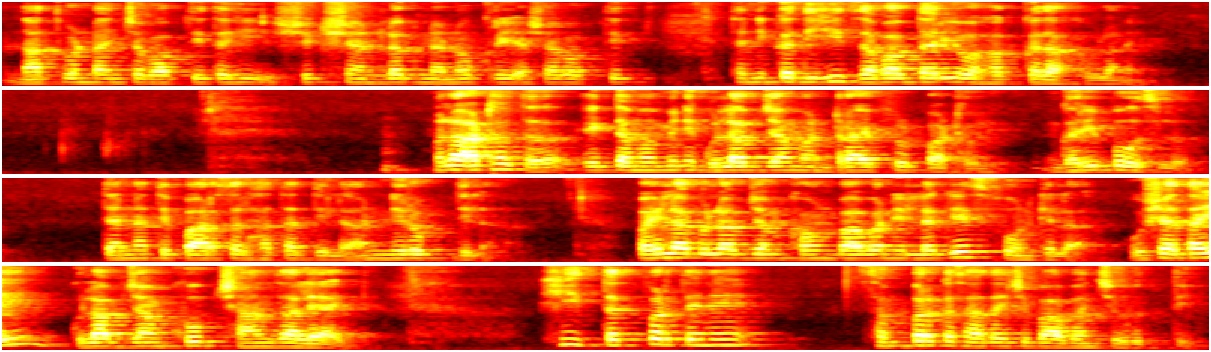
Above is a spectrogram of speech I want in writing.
नातवंडांच्या बाबतीतही शिक्षण लग्न नोकरी अशा बाबतीत त्यांनी कधीही जबाबदारी व हक्क दाखवला नाही. मला आठवतं एकदा मम्मीने गुलाबजाम आणि ड्रायफ्रूट पाठवले. घरी पोहोचलो. त्यांना ते पार्सल हातात दिलं आणि निरोप दिला. पहिला गुलाबजाम खाऊन बाबांनी लगेच फोन केला. उषाताई गुलाबजाम खूप छान झाले आहेत. ही तत्परतेने संपर्क साधायची बाबांची वृत्ती.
